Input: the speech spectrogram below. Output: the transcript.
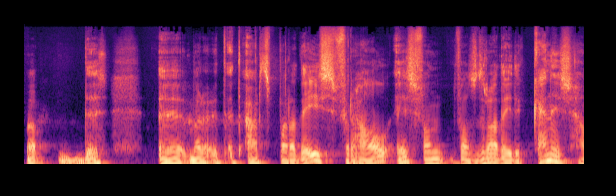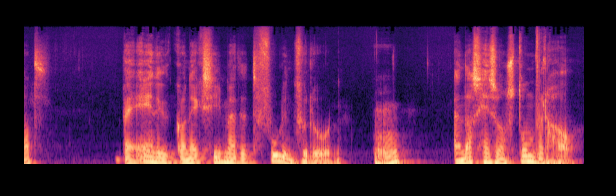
Maar, de, eh, maar het, het aards paradijs verhaal is van, van zodra dat je de kennis had, ben je eigenlijk de connectie met het voelen verloren. En dat is geen zo'n stom verhaal.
